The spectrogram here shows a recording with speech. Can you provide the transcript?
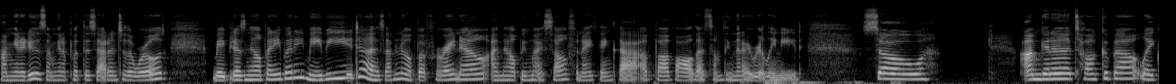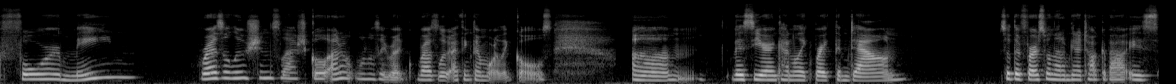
I'm gonna do this. I'm gonna put this out into the world. Maybe it doesn't help anybody, maybe it does. I don't know. But for right now, I'm helping myself and I think that above all that's something that I really need. So I'm gonna talk about like four main resolutions slash goal. I don't want to say like resolute. I think they're more like goals. Um this year and kind of like break them down. So, the first one that I'm going to talk about is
